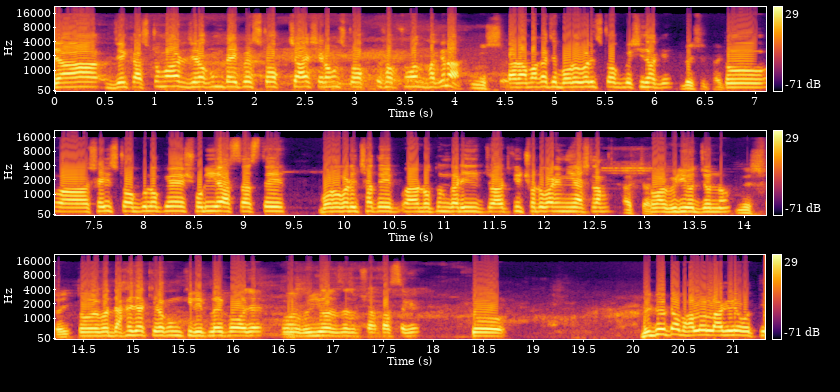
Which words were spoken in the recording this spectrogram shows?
যা যে কাস্টমার যেরকম টাইপের স্টক চায় সেরকম স্টক তো সবসময় থাকে না। কারণ আমার কাছে বড় গাড়ির স্টক বেশি থাকে। বেশি থাকে। তো সেই স্টক গুলোকে সরিয়ে আস্তে আস্তে বড় গাড়ির সাথে নতুন গাড়ি ছোট গাড়ি নিয়ে আসলাম আচ্ছা। তোমার ভিডিওর জন্য। নিশ্চয়ই। তো এবার দেখা যাক কীরকম কি রিপ্লাই পাওয়া যায় তোমার ভিডিও কাছ থেকে। তো ভিডিওটা ভালো লাগলে অতি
